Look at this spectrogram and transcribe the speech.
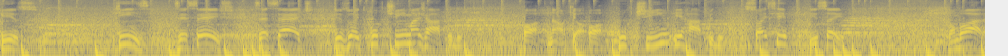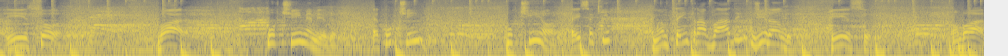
isso, 15, 16, 17, 18, curtinho mais rápido. Ó, não, aqui, ó, ó, curtinho e rápido. Só esse, isso aí. Vambora, isso. Bora. Curtinho, minha amiga. É curtinho. Curtinho, ó. É isso aqui. Mantém travado e girando. Isso. Vambora.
